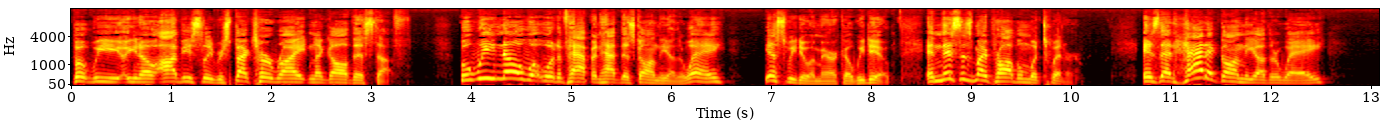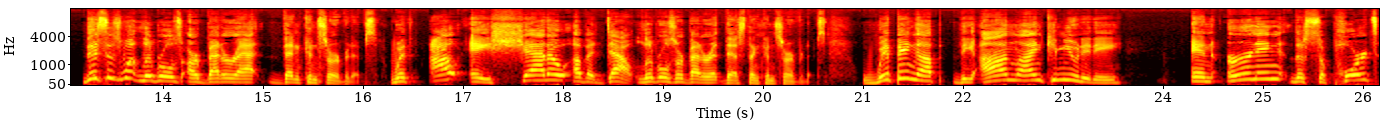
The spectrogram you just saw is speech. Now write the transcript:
but we, you know, obviously respect her right and like all this stuff." But we know what would have happened had this gone the other way. Yes, we do, America. We do. And this is my problem with Twitter is that had it gone the other way, this is what liberals are better at than conservatives. Without a shadow of a doubt, liberals are better at this than conservatives. Whipping up the online community and earning the support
